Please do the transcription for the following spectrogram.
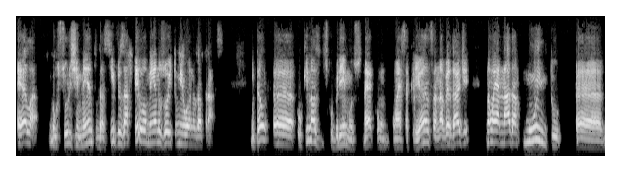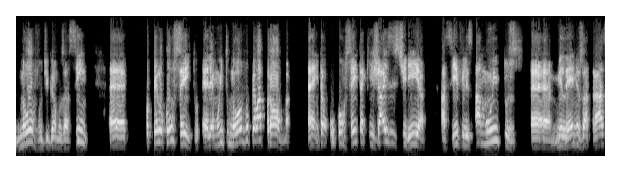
ela no surgimento da sífilis há pelo menos oito mil anos atrás. Então, uh, o que nós descobrimos né, com, com, essa criança, na verdade, não é nada muito uh, novo, digamos assim, é, pelo conceito. Ele é muito novo pela prova. Né? Então, o conceito é que já existiria a sífilis há muitos milênios atrás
